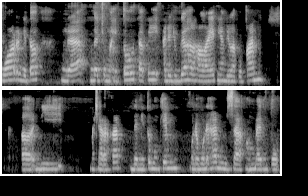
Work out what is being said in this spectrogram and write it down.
war gitu. Enggak enggak cuma itu tapi ada juga hal-hal lain yang dilakukan uh, di masyarakat. Dan itu mungkin mudah-mudahan bisa membantu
